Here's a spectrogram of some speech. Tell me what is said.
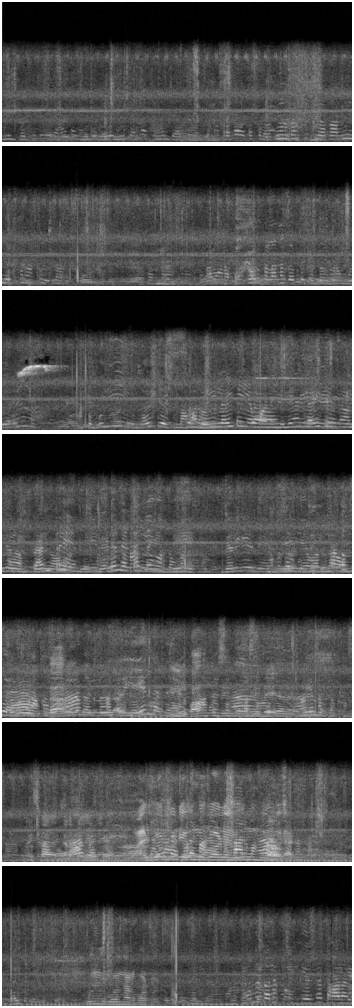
నేను బస్సులో కానీ ఎత్తుకుని అక్కడ వచ్చిన కోడి పిల్లన్న పోయారు అక్కడ పోయి లైట్ లైట్ లైట్ ఏంది జరిగేది ఏమన్నా ఉందా అసలు వాళ్ళు చూడండి చూడలేదు. ఊరికి పోయింది అనుకుంటున్నాడు తలుపు చిక్కేస్తే తాళం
